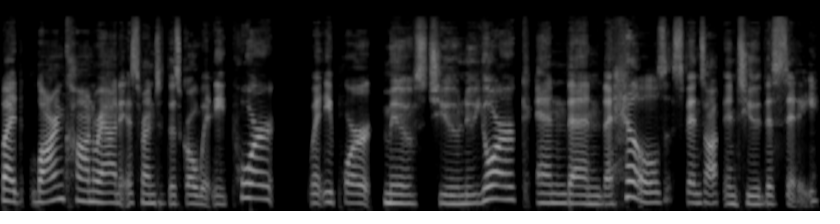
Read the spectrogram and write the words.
But Lauren Conrad is friends with this girl, Whitney Port. Whitney Port moves to New York, and then The Hills spins off into the city.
